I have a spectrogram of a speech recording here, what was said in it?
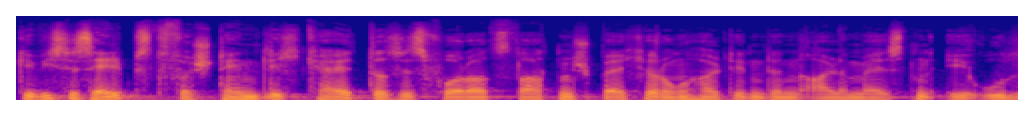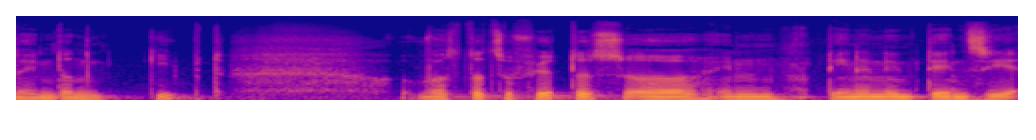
gewisse Selbstverständlichkeit, dass es Vorratsdatenspeicherung halt in den allermeisten EU-Ländern gibt was dazu führt, dass äh, in denen, in denen sie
